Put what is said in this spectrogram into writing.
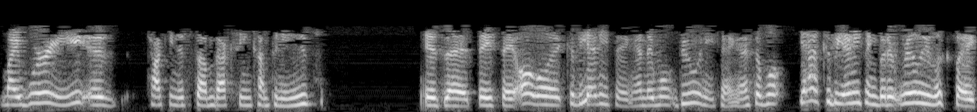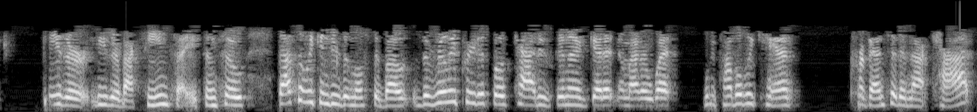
my worry is talking to some vaccine companies is that they say, oh, well, it could be anything and they won't do anything. And I said, well, yeah, it could be anything, but it really looks like these are, these are vaccine sites. And so that's what we can do the most about. The really predisposed cat who's going to get it no matter what, we probably can't prevent it in that cat,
